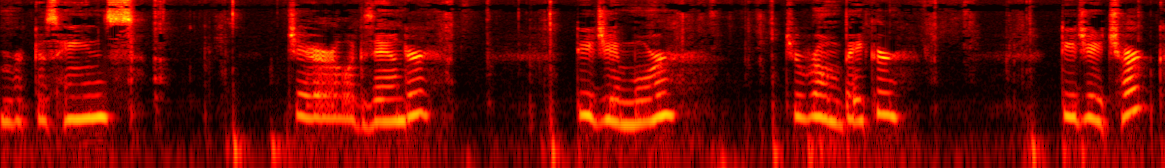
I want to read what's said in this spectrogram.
Marcus Haynes, Jaire Alexander, DJ Moore, Jerome Baker, DJ Chark,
